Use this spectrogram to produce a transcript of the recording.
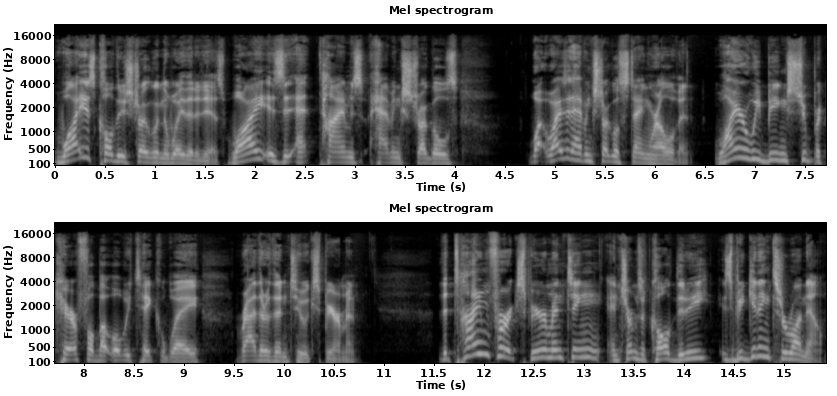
why is Call of Duty struggling the way that it is? Why is it at times having struggles? Why, why is it having struggles staying relevant? Why are we being super careful about what we take away rather than to experiment? The time for experimenting in terms of Call of Duty is beginning to run out.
